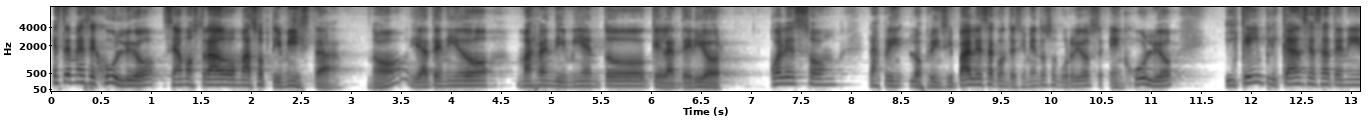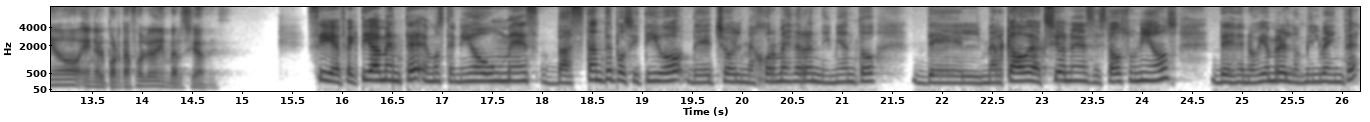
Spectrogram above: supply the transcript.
Este mes de julio se ha mostrado más optimista, ¿no? Y ha tenido más rendimiento que el anterior. ¿Cuáles son los principales acontecimientos ocurridos en julio y qué implicancias ha tenido en el portafolio de inversiones? Sí, efectivamente, hemos tenido un mes bastante positivo, de hecho el mejor mes de rendimiento del mercado de acciones de Estados Unidos desde noviembre del 2020.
